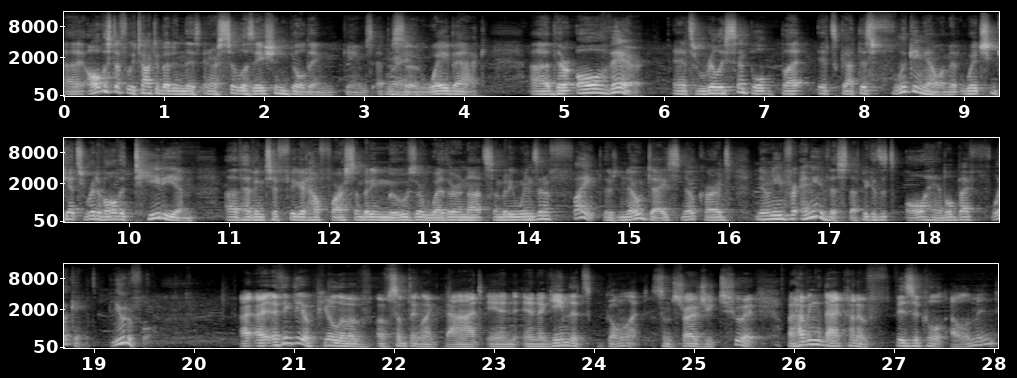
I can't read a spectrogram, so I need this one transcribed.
uh, all the stuff that we talked about in this in our civilization building games episode way back. Uh, they're all there, and it's really simple. But it's got this flicking element, which gets rid of all the tedium of having to figure out how far somebody moves or whether or not somebody wins in a fight. There's no dice, no cards, no need for any of this stuff because it's all handled by flicking. It's beautiful. I- I, think the appeal of, of something like that in, in a game that's got some strategy to it, but having that kind of physical element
